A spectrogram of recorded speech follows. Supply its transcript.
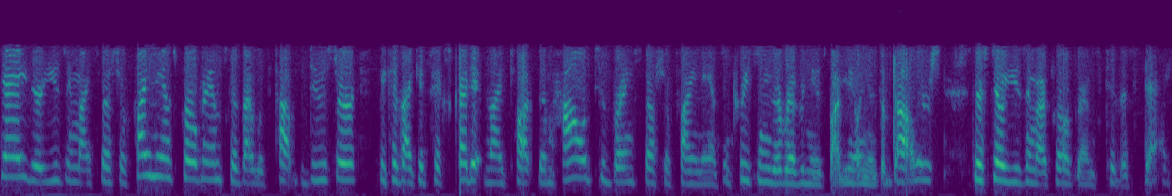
day, they're using my special finance programs because I was top producer because I could fix credit and I taught them how to bring special finance, increasing their revenues by millions of dollars. They're still using my programs to this day.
